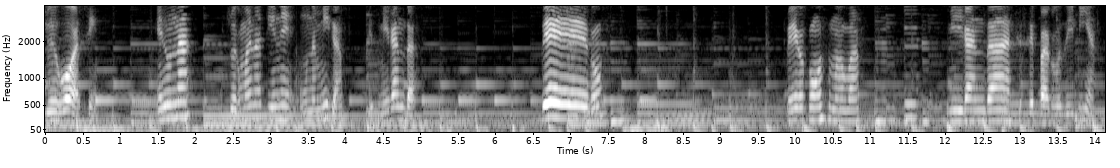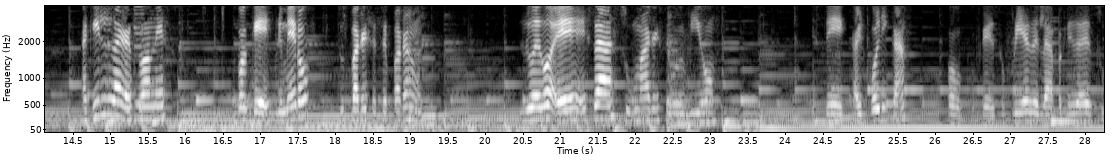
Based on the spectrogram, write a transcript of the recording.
luego así. En una, su hermana tiene una amiga, que es Miranda. Pero, pero ¿cómo se llamaba? Miranda se separó de Vía. Aquí la razón es porque primero sus padres se separaron. Luego esa su madre se volvió este alcohólica porque sufría de la pérdida de su,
